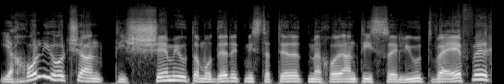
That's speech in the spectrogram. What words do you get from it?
יכול להיות שהאנטישמיות המודרנית מסתתרת מאחורי אנטי-ישראליות, וההפך,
